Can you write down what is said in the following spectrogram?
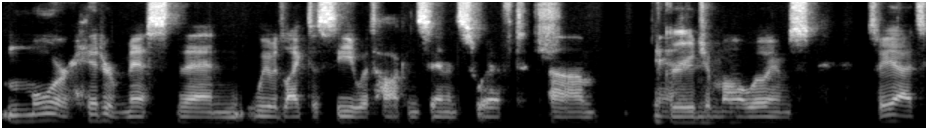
more hit or miss than we would like to see with Hockenson and Swift. Um, Agreed. And Jamaal Williams. So yeah, it's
